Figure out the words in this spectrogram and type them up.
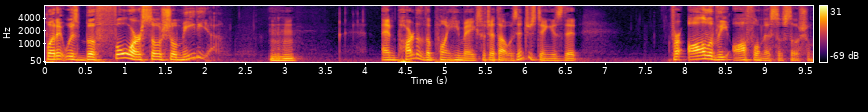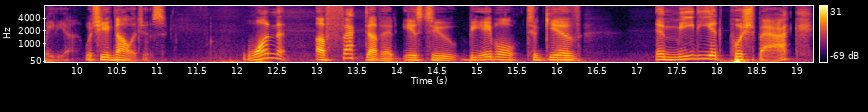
But it was before social media. And part of the point he makes, which I thought was interesting, is that for all of the awfulness of social media, which he acknowledges, one effect of it is to be able to give immediate pushback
